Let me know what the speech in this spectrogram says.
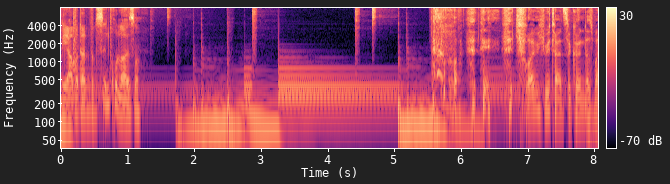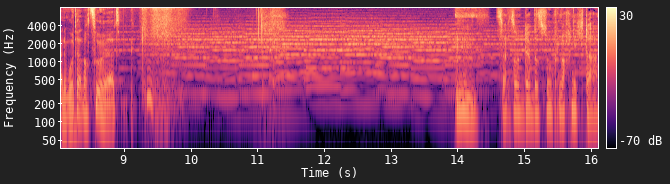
Ja, aber dann wird das Intro leiser. Ich freue mich mitteilen zu können, dass meine Mutter noch zuhört. Ist also der Besuch noch nicht da.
